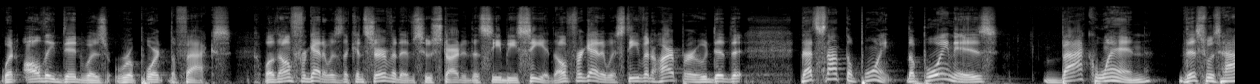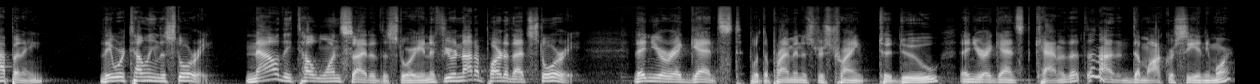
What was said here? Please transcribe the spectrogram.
when all they did was report the facts. Well, don't forget, it was the conservatives who started the CBC. Don't forget, it was Stephen Harper who did that. That's not the point. The point is, back when this was happening, they were telling the story. Now they tell one side of the story. And if you're not a part of that story, then you're against what the prime minister is trying to do. Then you're against Canada. They're not a democracy anymore.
